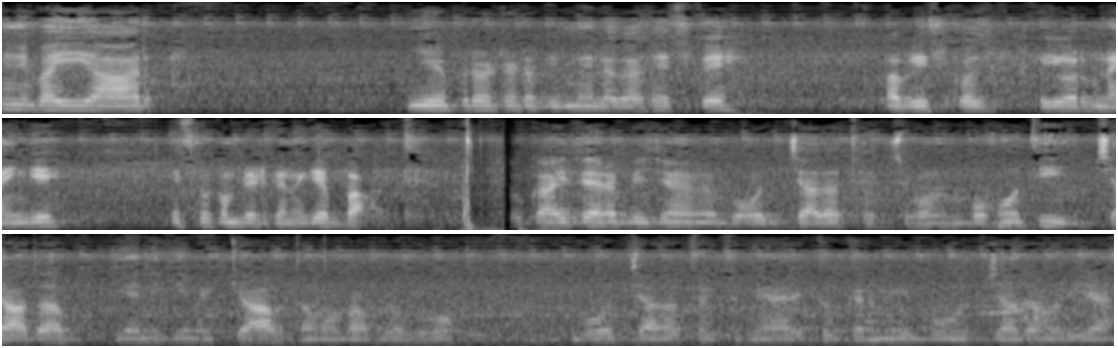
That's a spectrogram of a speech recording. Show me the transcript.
नहीं भाई यार, ये प्रोडक्ट अभी मैं लगा था इस पर अभी इसको कोई और बनाएँगे, इसको कंप्लीट करने के बाद। तो गाइस यार, अभी जो है मैं बहुत ज़्यादा थक चुका हूँ, बहुत ही ज़्यादा, यानी कि मैं क्या बताऊँगा आप लोगों को? बहुत ज़्यादा थक चुके हैं यार, एक तो गर्मी बहुत ज़्यादा हो रही है।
